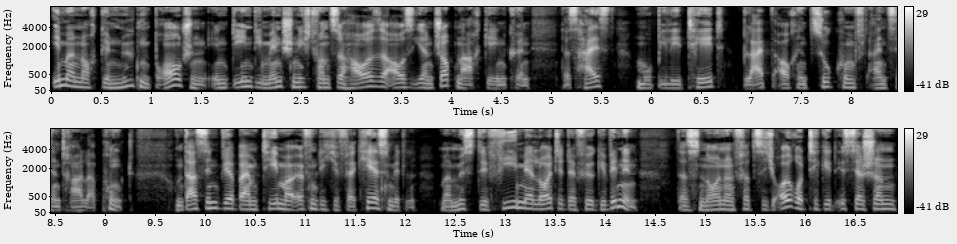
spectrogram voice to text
immer noch genügend Branchen, in denen die Menschen nicht von zu Hause aus ihren Job nachgehen können. Das heißt, Mobilität bleibt auch in Zukunft ein zentraler Punkt. Und da sind wir beim Thema öffentliche Verkehrsmittel. Man müsste viel mehr Leute dafür gewinnen. Das 49-Euro-Ticket ist ja schon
